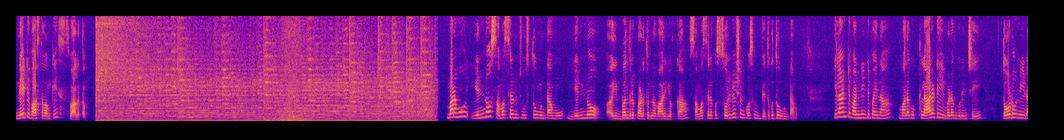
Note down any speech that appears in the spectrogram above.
నేటి వాస్తవంకి స్వాగతం. మనము ఎన్నో సమస్యలను చూస్తూ ఉంటాము ఎన్నో ఇబ్బందులు పడుతున్న వారి యొక్క సమస్యలకు సొల్యూషన్ కోసం వెతుకుతూ ఉంటాము. ఇలాంటివన్నింటిపైన మనకు క్లారిటీ ఇవ్వడం గురించి తోడు నీడ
